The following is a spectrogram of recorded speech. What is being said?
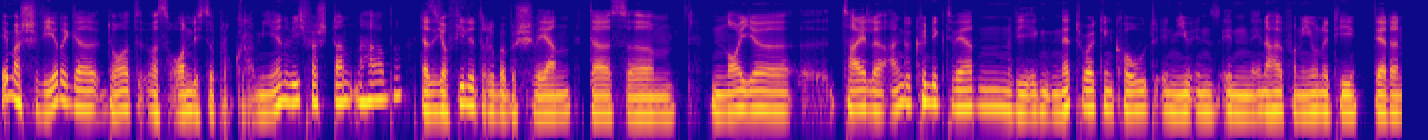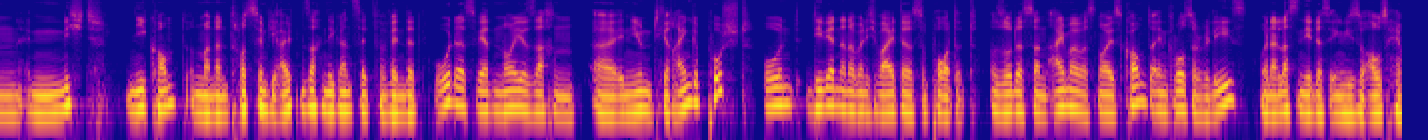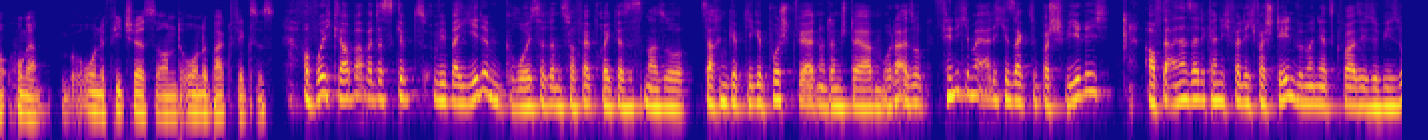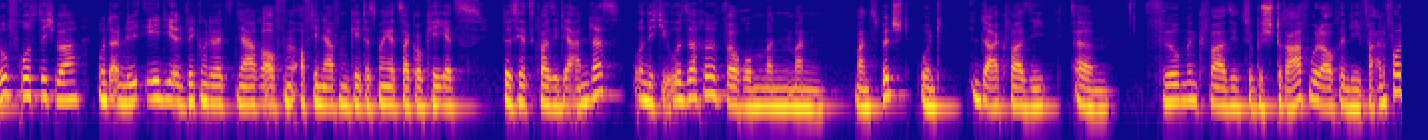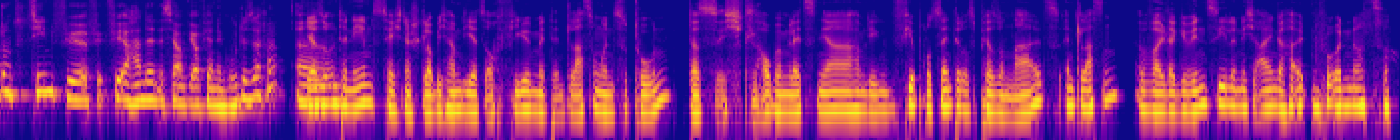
immer schwieriger dort was ordentlich zu programmieren, wie ich verstanden habe. Da sich auch viele darüber beschweren, dass ähm, neue äh, Teile angekündigt werden, wie irgendein Networking-Code in, in, in, innerhalb von Unity, der dann nicht nie kommt und man dann trotzdem die alten Sachen die ganze Zeit verwendet. Oder es werden neue Sachen äh, in Unity reingepusht und die werden dann aber nicht weiter supported. So dass dann einmal was Neues kommt, ein großer Release und dann lassen die das irgendwie so aushungern. Ohne Features und ohne Bugfixes. Obwohl ich glaube aber, das gibt wie bei jedem größeren Softwareprojekt, dass es mal so Sachen gibt, die gepusht werden und dann sterben, oder? Also finde ich immer ehrlich gesagt super schwierig. Auf der anderen Seite kann ich völlig verstehen, wenn man jetzt quasi sowieso frustig war und dann eh die Entwicklung der letzten Jahre auf, auf die Nerven geht, dass man jetzt sagt, okay, jetzt das ist jetzt quasi der Anlass und nicht die Ursache, warum man, man, man switcht und da quasi ähm, Firmen quasi zu bestrafen oder auch in die Verantwortung zu ziehen für, für, für ihr Handeln, ist ja irgendwie auch wieder eine gute Sache. Ja, so ähm, unternehmenstechnisch, glaube ich, haben die jetzt auch viel mit Entlassungen zu tun. Das, ich glaube, im letzten Jahr haben die 4% ihres Personals entlassen, weil da Gewinnziele nicht eingehalten wurden und so.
